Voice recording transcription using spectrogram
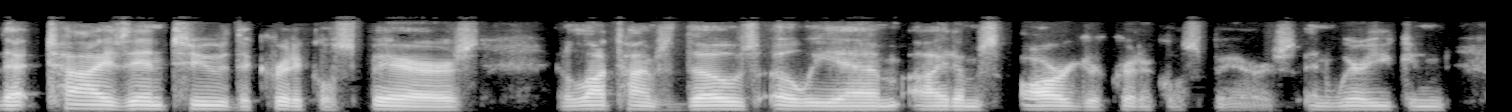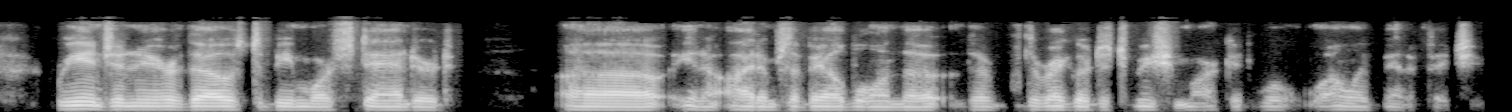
that ties into the critical spares. And a lot of times those OEM items are your critical spares and where you can re-engineer those to be more standard uh, you know, items available on the, the, the regular distribution market will, will, only benefit you.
